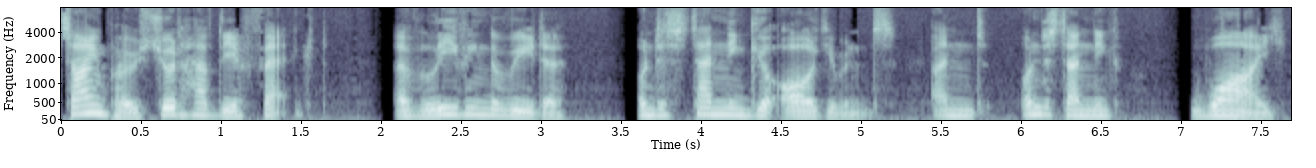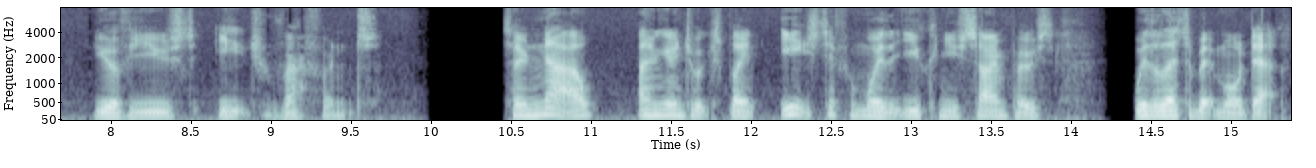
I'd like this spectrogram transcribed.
Signposts should have the effect of leaving the reader understanding your arguments and understanding why you have used each reference. So now I'm going to explain each different way that you can use signposts with a little bit more depth.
